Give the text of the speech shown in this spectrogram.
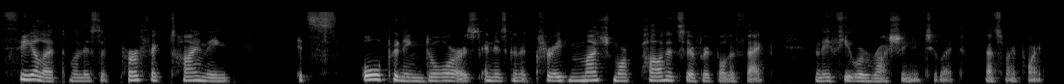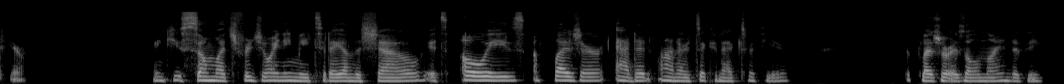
Feel it when it's the perfect timing. It's opening doors and it's going to create much more positive ripple effect than if you were rushing into it. That's my point here. Thank you so much for joining me today on the show. It's always a pleasure and an honor to connect with you. The pleasure is all mine, Debbi.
